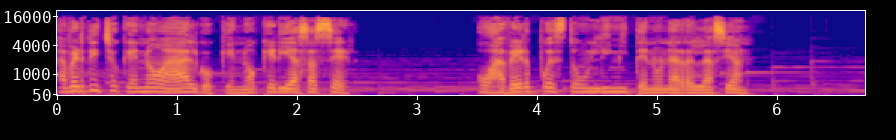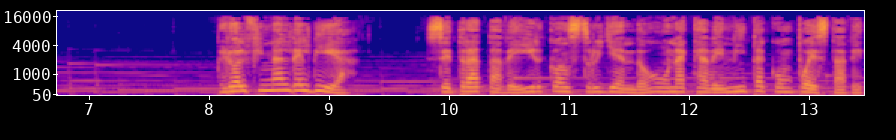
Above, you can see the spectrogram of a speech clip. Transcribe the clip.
haber dicho que no a algo que no querías hacer, o haber puesto un límite en una relación. Pero al final del día, se trata de ir construyendo una cadenita compuesta de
